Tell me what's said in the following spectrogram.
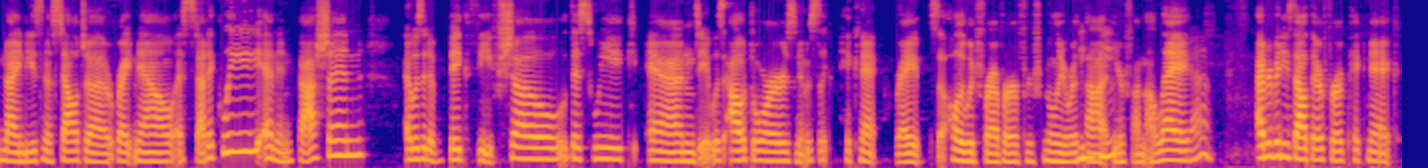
90s nostalgia right now aesthetically and in fashion. I was at a Big Thief show this week and it was outdoors and it was like a picnic, right? It's at Hollywood Forever if you're familiar with that and you're from LA. yeah Everybody's out there for a picnic.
